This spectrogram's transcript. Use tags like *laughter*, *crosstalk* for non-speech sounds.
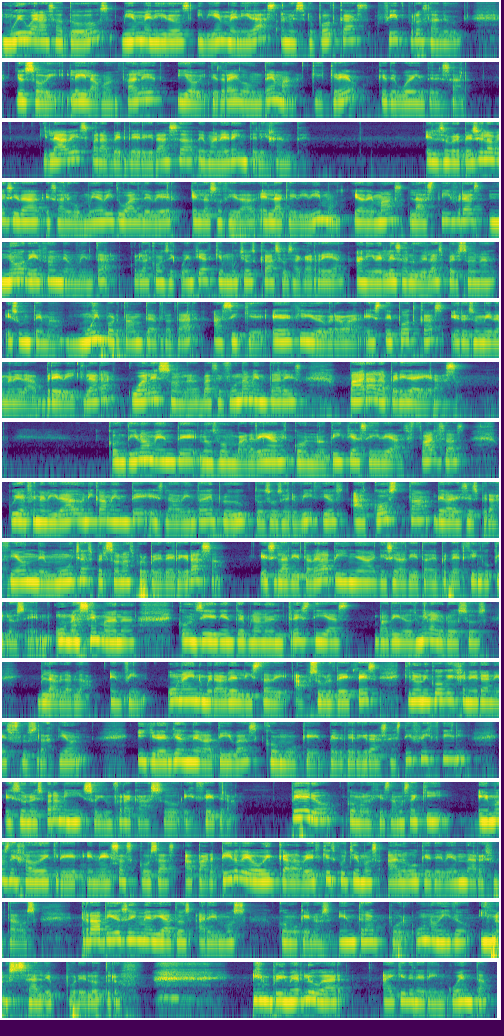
Muy buenas a todos, bienvenidos y bienvenidas a nuestro podcast Fit Pro Salud. Yo soy Leila González y hoy te traigo un tema que creo que te puede interesar. Claves para perder grasa de manera inteligente. El sobrepeso y la obesidad es algo muy habitual de ver en la sociedad en la que vivimos y además las cifras no dejan de aumentar, con las consecuencias que en muchos casos acarrea a nivel de salud de las personas. Es un tema muy importante a tratar, así que he decidido grabar este podcast y resumir de manera breve y clara cuáles son las bases fundamentales para la pérdida de grasa. Continuamente nos bombardean con noticias e ideas falsas cuya finalidad únicamente es la venta de productos o servicios a costa de la desesperación de muchas personas por perder grasa. Que la dieta de la piña, que si la dieta de perder 5 kilos en una semana, consigue vientre plano en 3 días, batidos milagrosos, bla, bla, bla. En fin, una innumerable lista de absurdeces que lo único que generan es frustración y creencias negativas como que perder grasa es difícil, eso no es para mí, soy un fracaso, etc. Pero, como los que estamos aquí, hemos dejado de creer en esas cosas. A partir de hoy, cada vez que escuchemos algo que te venda resultados rápidos e inmediatos, haremos como que nos entra por un oído y nos sale por el otro. *laughs* en primer lugar, hay que tener en cuenta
